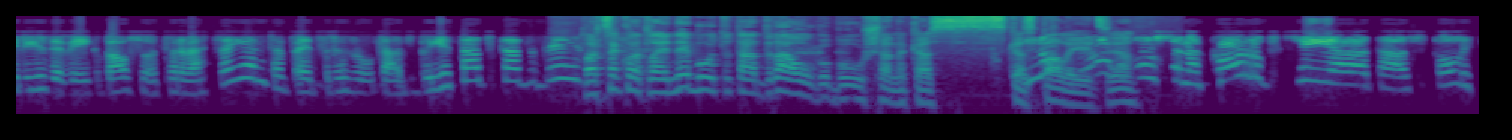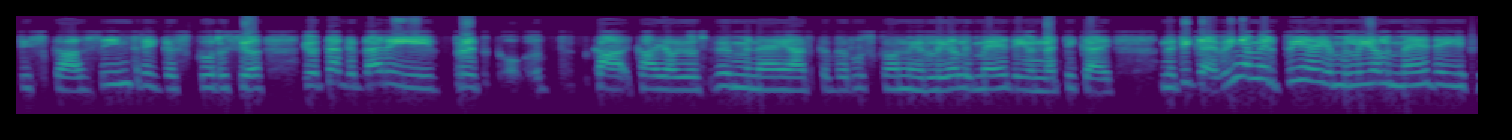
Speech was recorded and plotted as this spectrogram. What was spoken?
ir izdevīgi balsot par vecajiem, tāpēc rezultāts bija tāds, kāds bija. Var sakot, lai nebūtu tā draugu būšana, kas, kas nu, palīdz, jā? Būšana, korupcija, tās politiskās intrigas, kuras, jo, jo tagad arī pret, kā, kā jau jūs pieminējāt, ka Berluskoni ir lieli mēdīji un ne tikai, ne tikai viņam ir pieejami lieli mēdīji,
